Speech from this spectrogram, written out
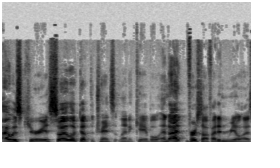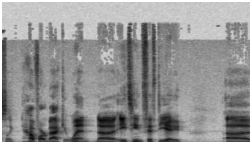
I was curious, so I looked up the transatlantic cable, and I first off, I didn't realize like how far back it went, uh, 1858, uh,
